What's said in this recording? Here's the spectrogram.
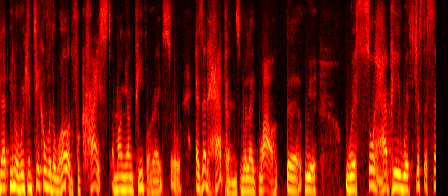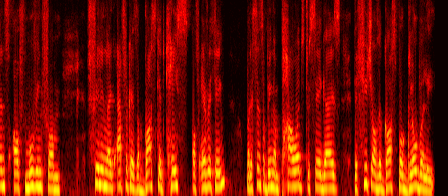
that you know we can take over the world for Christ among young people, right? So as that happens, we're like, wow, the, we we're so happy with just a sense of moving from feeling like Africa is a basket case of everything, but a sense of being empowered to say, guys, the future of the gospel globally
